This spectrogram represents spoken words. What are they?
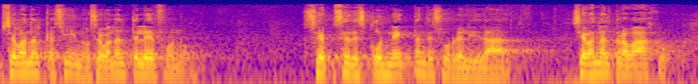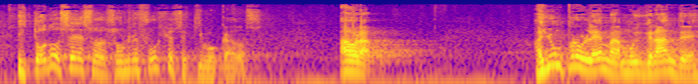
se van al casino, se van al teléfono, se, desconectan de su realidad, se van al trabajo. Y todos esos son refugios equivocados. Ahora, hay un problema muy grande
